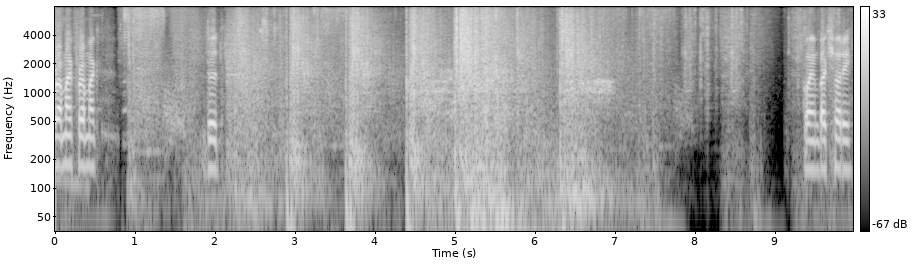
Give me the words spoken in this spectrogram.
From mag, from mag. Dude. Going back, shorty.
